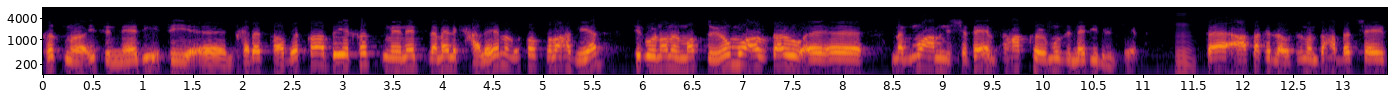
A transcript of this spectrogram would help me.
قسم رئيس النادي في انتخابات سابقة بقسم نادي الزمالك حاليا الأستاذ صلاح دياب في جورنال المصري يوم وأصدروا مجموعة من الشتائم في حق رموز النادي بالكامل. فأعتقد لو أستاذ ممدوح عباس شايف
